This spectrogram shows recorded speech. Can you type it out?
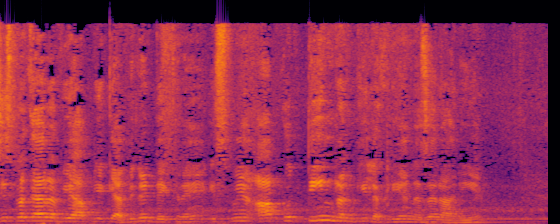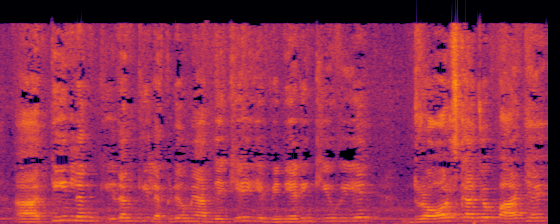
जिस प्रकार अभी आप ये कैबिनेट देख रहे हैं इसमें आपको तीन रंग की लकड़ियाँ नज़र आ रही हैं। तीन रंग की, लकड़ियों में आप देखिए ये विनियरिंग की हुई है। ड्रॉर्स का जो पार्ट है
